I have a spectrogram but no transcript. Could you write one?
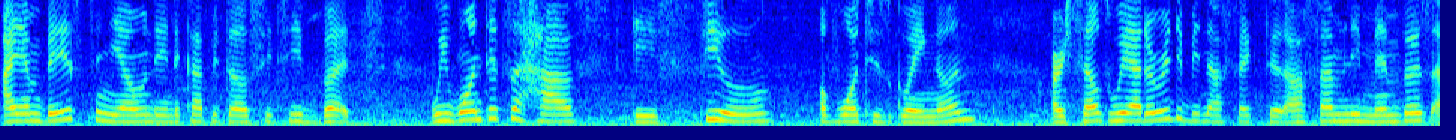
I am based in Yaoundé, in the capital city, but we wanted to have a feel of what is going on ourselves. We had already been affected. Our family members, I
